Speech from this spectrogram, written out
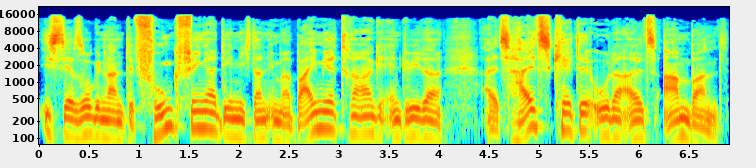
ist der sogenannte Funkfinger, den ich dann immer bei mir trage, entweder als Halskette oder als Armband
